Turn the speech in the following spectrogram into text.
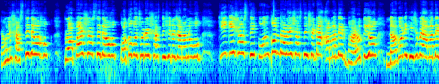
তাহলে শাস্তি দেওয়া হোক প্রপার শাস্তি দেওয়া হোক, কত বছরের শাস্তি সেটা জানানো হোক, কি কি শাস্তি, কোন কোন ধারায় শাস্তি সেটা আমাদের ভারতীয় নাগরিক হিসেবে আমাদের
